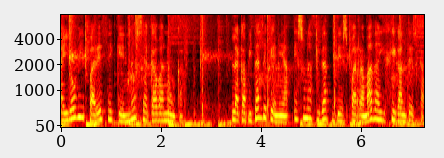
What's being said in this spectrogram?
Nairobi parece que no se acaba nunca. La capital de Kenia es una ciudad desparramada y gigantesca,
